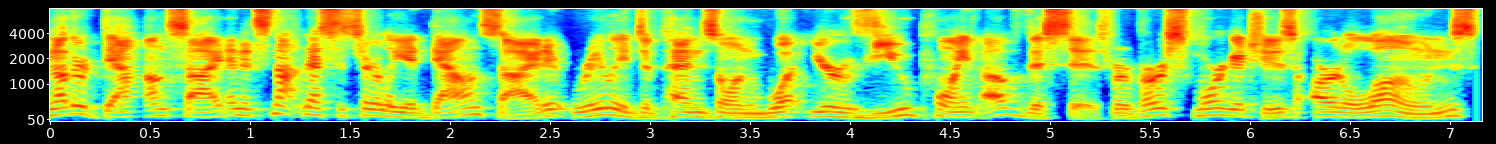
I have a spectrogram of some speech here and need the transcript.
Another downside, and it's not necessarily a downside, it really depends on what your viewpoint of this is. Reverse mortgages are loans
